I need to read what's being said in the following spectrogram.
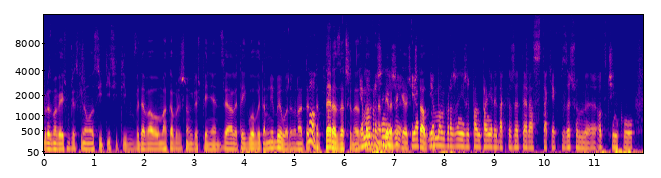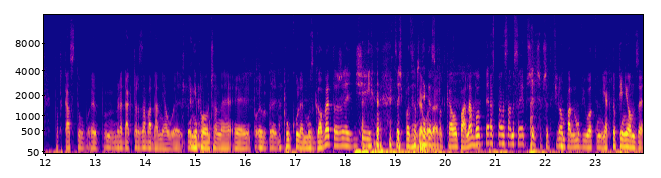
rozmawialiśmy przed chwilą o City, City wydawało makabryczną ilość pieniędzy, ale tej głowy tam nie było, to ona te, No. te, teraz zaczyna Ja mam, wrażenie, nabierać że, jakiegoś ja, kształtu. ja mam wrażenie, że pan, panie redaktorze, teraz, tak jak w zeszłym e, odcinku podcastu e, redaktor Zawada miał e, niepołączone e, półkule mózgowe, to że dzisiaj coś podobnego tak? spotkało pana, bo teraz pan sam sobie przeczy. Przed chwilą pan mówił o tym, jak to pieniądze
